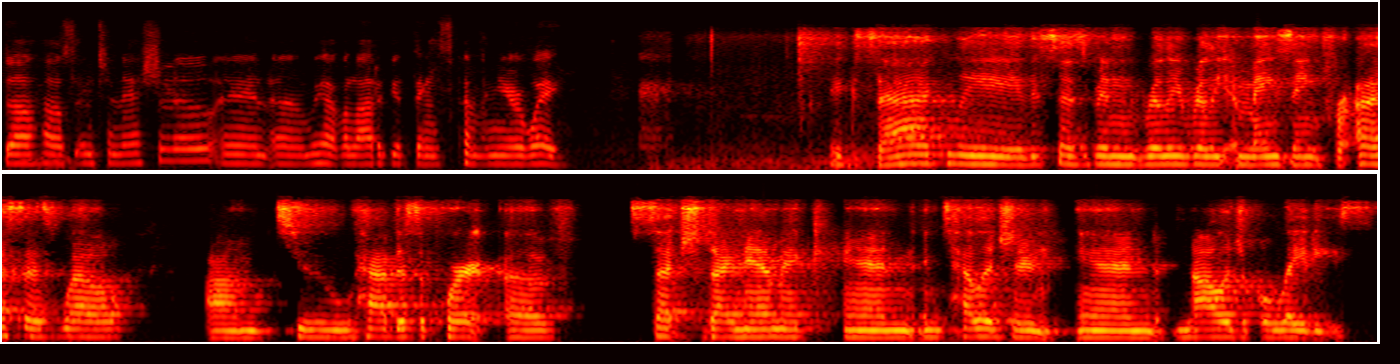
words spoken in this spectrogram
dollhouse international and um, we have a lot of good things coming your way. Exactly. This has been really really amazing for us as well um, to have the support of such dynamic and intelligent and knowledgeable ladies.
